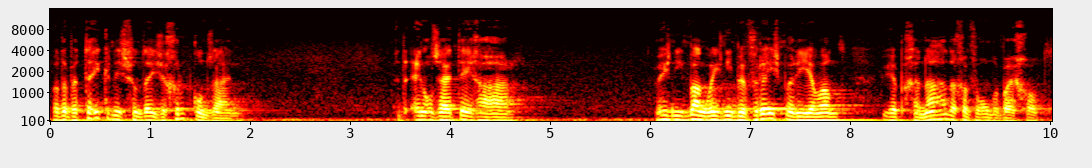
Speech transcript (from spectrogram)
wat de betekenis van deze groep kon zijn. De engel zei tegen haar: Wees niet bang, wees niet bevreesd, Maria, want u hebt genade gevonden bij God.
